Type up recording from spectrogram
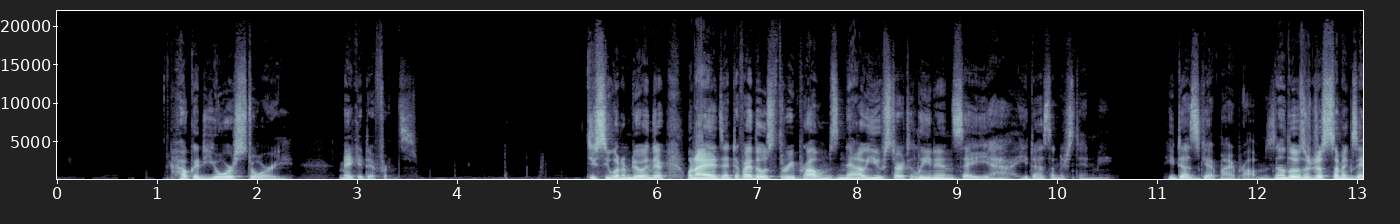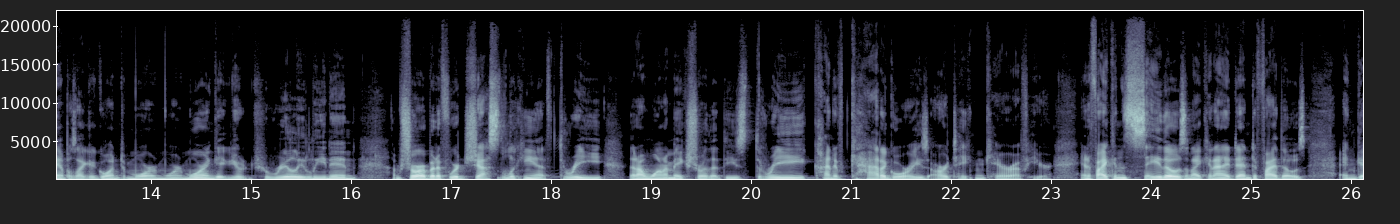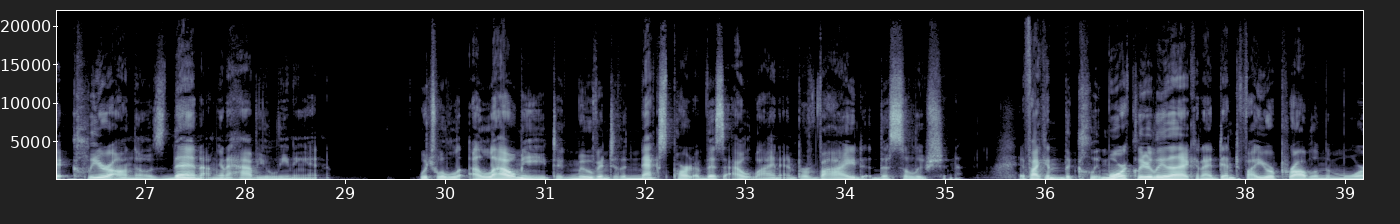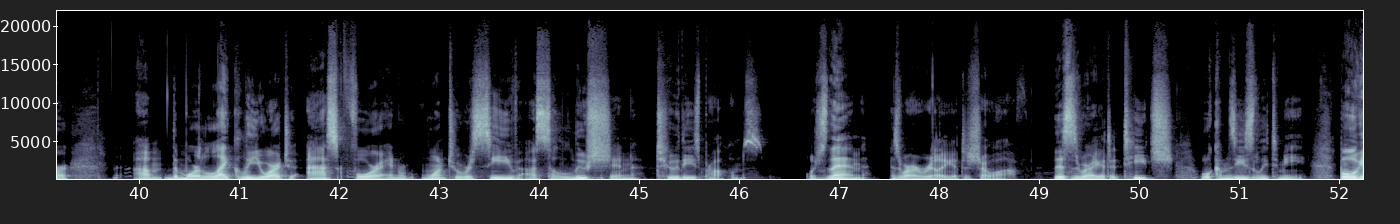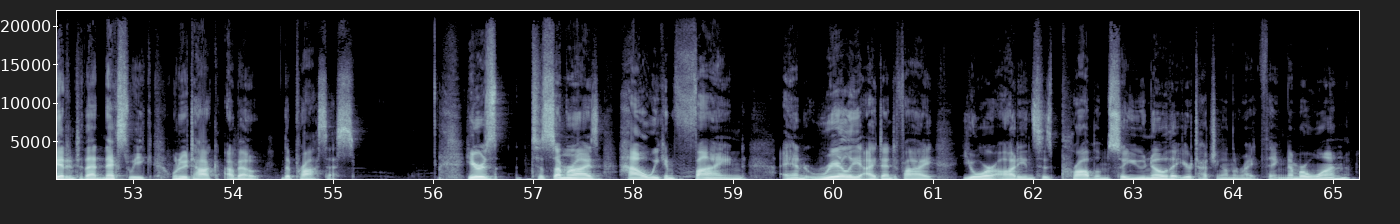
how could your story make a difference? Do you see what I'm doing there? When I identify those three problems, now you start to lean in and say, yeah, he does understand me. He does get my problems. Now, those are just some examples. I could go into more and more and more and get you to really lean in, I'm sure. But if we're just looking at three, then I want to make sure that these three kind of categories are taken care of here. And if I can say those and I can identify those and get clear on those, then I'm going to have you leaning in which will allow me to move into the next part of this outline and provide the solution. If I can, the cl- more clearly that I can identify your problem, the more um, the more likely you are to ask for and want to receive a solution to these problems, which then is where I really get to show off. This is where I get to teach what comes easily to me. But we'll get into that next week when we talk about the process. Here's to summarize how we can find and really identify your audience's problems so you know that you're touching on the right thing. Number one,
